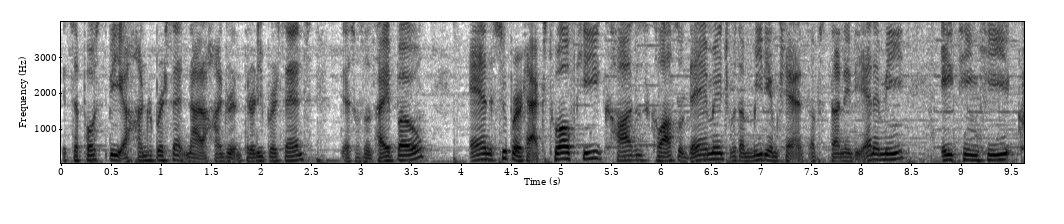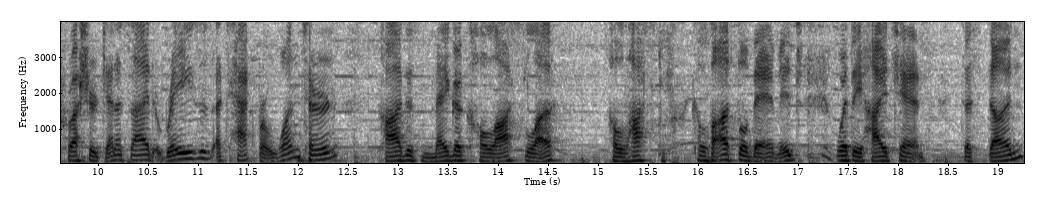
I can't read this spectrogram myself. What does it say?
It's supposed to be 100%, not 130%. This was a typo. And super attacks. 12 Ki causes colossal damage with a medium chance of stunning the enemy. 18 Ki Crusher Genocide raises attack for one turn, causes mega colossal, colossal, colossal damage with a high chance to stun.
